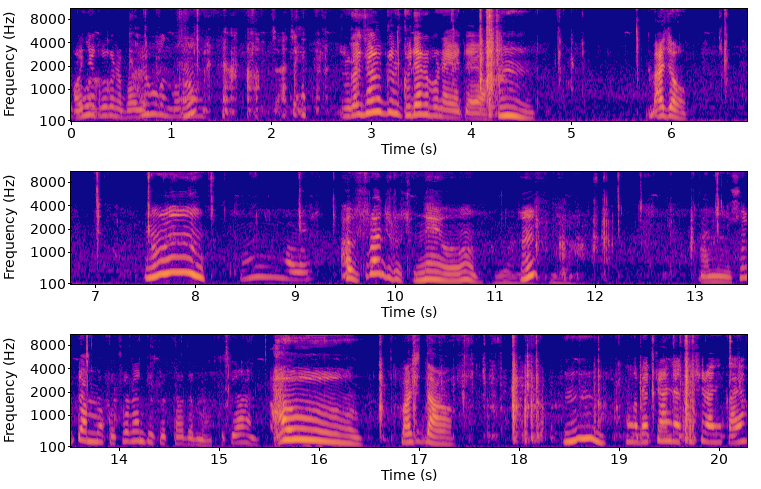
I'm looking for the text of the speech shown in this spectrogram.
언니 그거는 먹어. 결국은 먹어. 짜증. 이건 생긴 그대로 보내야 돼요. 음 맞아. 음, 음, 그래. 아 술안주로 좋네요. 응? 아니 술도 안 먹고 술 한잔 좋다더만 어떡해. 아우 맛있다. 음, 이거 맥주 한 잔 드시라니까요.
